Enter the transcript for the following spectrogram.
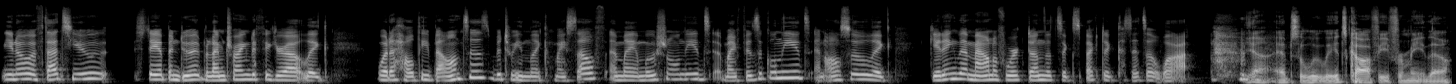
you know if that's you, stay up and do it. But I'm trying to figure out like what a healthy balance is between like myself and my emotional needs and my physical needs and also like getting the amount of work done that's expected because it's a lot. Yeah absolutely. It's coffee for me though.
